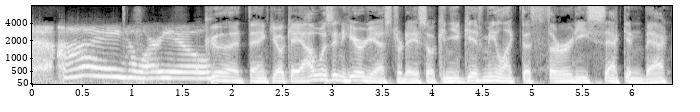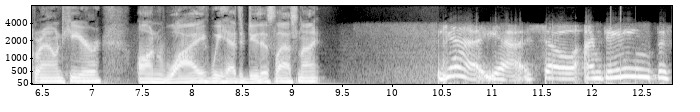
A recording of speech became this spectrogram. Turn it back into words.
Hi, how are you? Good, thank you. Okay, I wasn't here yesterday, so can you give me like the 30 second background here on why we had to do this last night? Yeah, yeah. So I'm dating this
